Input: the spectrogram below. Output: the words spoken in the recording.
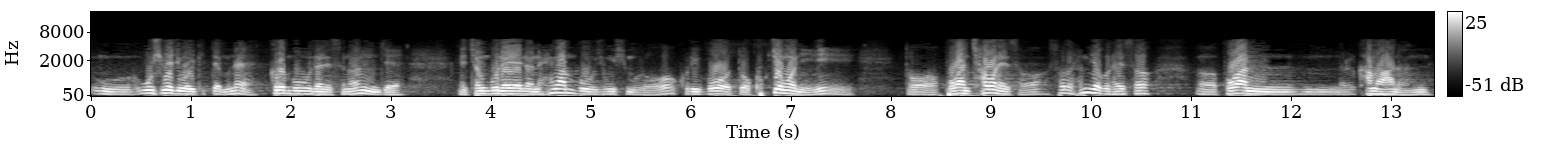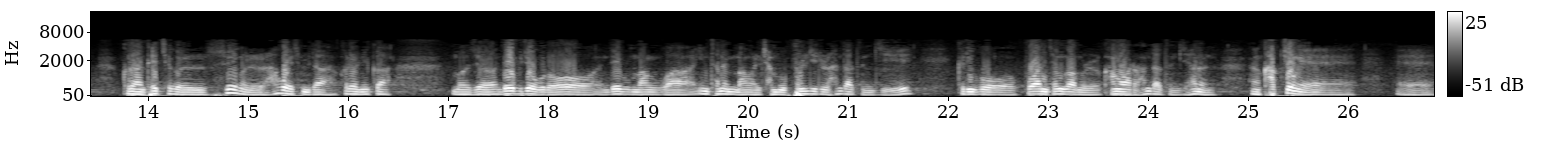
어, 우심해지고 있기 때문에 그런 부분에서는 이제 정부 내에는 행안부 중심으로 그리고 또 국정원이 또 보안 차원에서 서로 협력을 해서 어, 보안을 강화하는 그러한 대책을 수행을 하고 있습니다. 그러니까 뭐 저 내부적으로 내부망과 인터넷망을 전부 분리를 한다든지 그리고 보안 점검을 강화를 한다든지 하는 각종의 에,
